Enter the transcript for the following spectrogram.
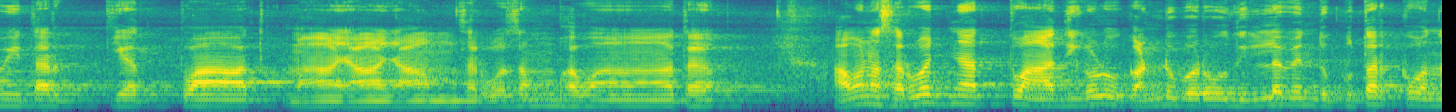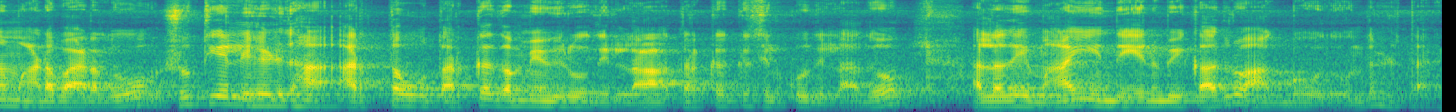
ವಿತರ್ಕ್ಯತ್ವಾತ್ ಮಾಯಾಯಾಂ ಸರ್ವಸಂಭವಾತ್. ಅವನ ಸರ್ವಜ್ಞತ್ವಾದಿಗಳು ಕಂಡುಬರುವುದಿಲ್ಲವೆಂದು ಕುತರ್ಕವನ್ನು ಮಾಡಬಾರದು. ಶ್ರುತಿಯಲ್ಲಿ ಹೇಳಿದ ಅರ್ಥವು ತರ್ಕಗಮ್ಯವಿರುವುದಿಲ್ಲ, ತರ್ಕಕ್ಕೆ ಸಿಲುಕುವುದಿಲ್ಲ ಅದು. ಅಲ್ಲದೆ ಮಾಯೆಯಿಂದ ಏನು ಬೇಕಾದರೂ ಆಗಬಹುದು ಅಂತ ಹೇಳ್ತಾರೆ.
